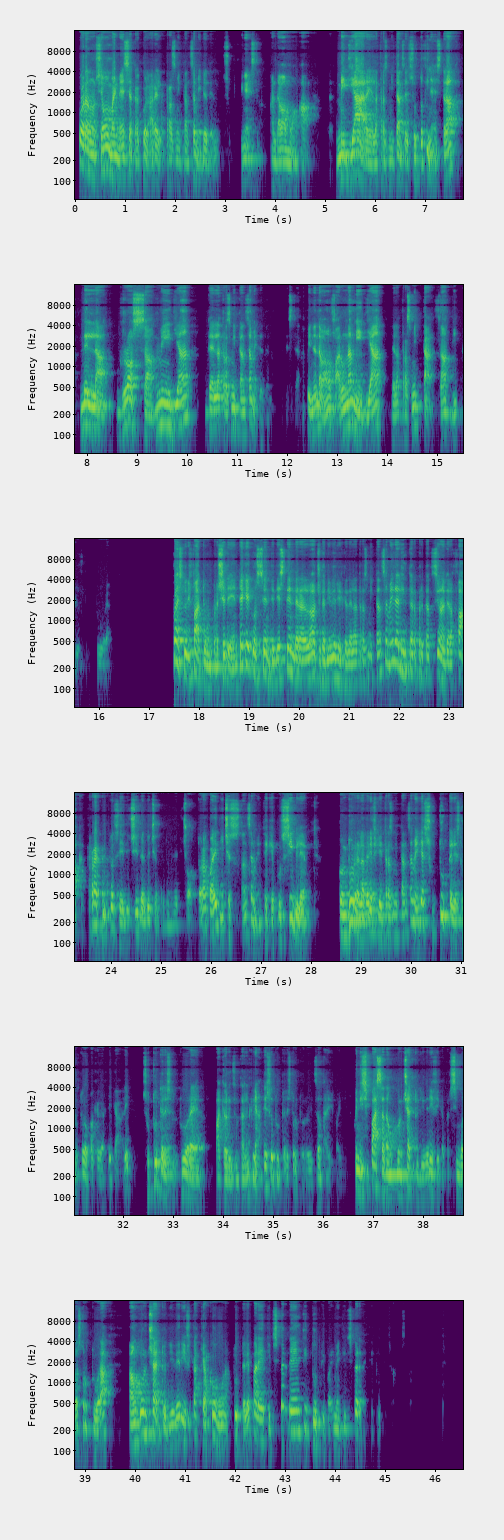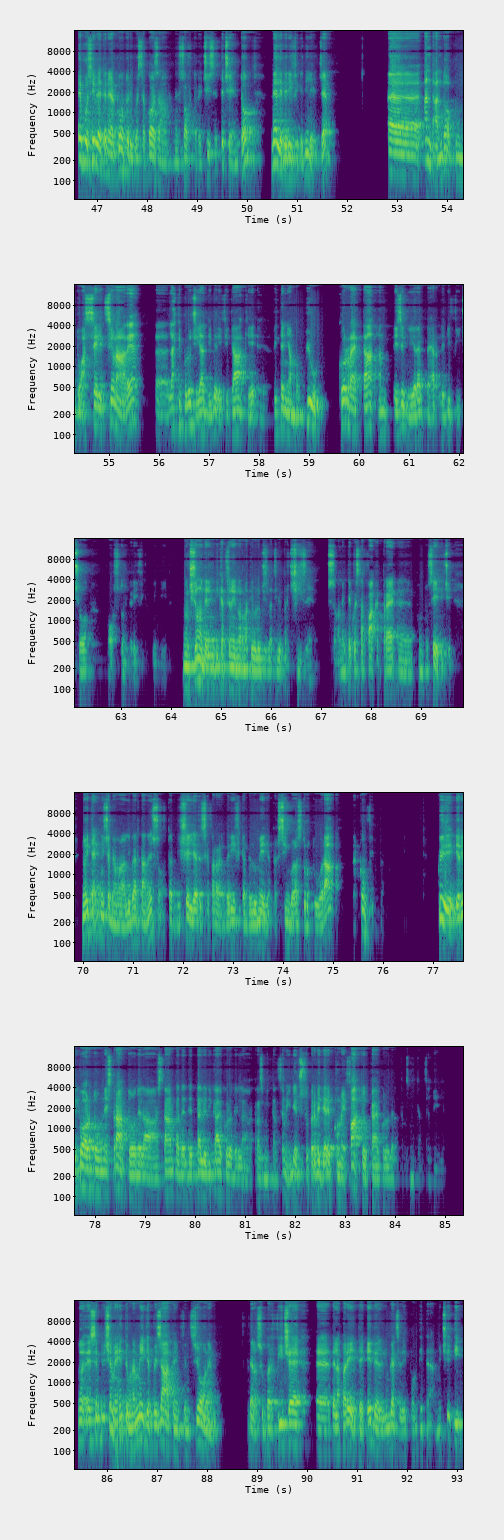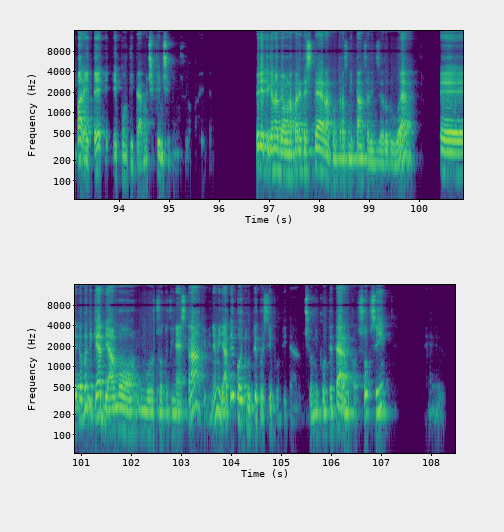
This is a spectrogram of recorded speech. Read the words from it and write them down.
Ora non siamo mai messi a calcolare la trasmittanza media del sottofinestra. Andavamo a mediare la trasmittanza del sottofinestra nella grossa media della trasmittanza media esterna. Quindi andavamo a fare una media della trasmittanza di più strutture. Questo di fatto è un precedente che consente di estendere la logica di verifica della trasmittanza media all'interpretazione della FAC 3.16 del dicembre 2018, la quale dice sostanzialmente che è possibile condurre la verifica di trasmittanza media su tutte le strutture opache verticali, su tutte le strutture opache orizzontali inclinate e su tutte le strutture orizzontali di. Quindi si passa da un concetto di verifica per singola struttura a un concetto di verifica che accomuna tutte le pareti disperdenti, tutti i pavimenti disperdenti. Tutti. È possibile tener conto di questa cosa nel software C700, nelle verifiche di legge, eh, andando appunto a selezionare eh, la tipologia di verifica che eh, riteniamo più corretta eseguire per l'edificio posto in verifica. Quindi non ci sono delle indicazioni normative legislative precise, solamente questa FAC 3.16. Noi tecnici abbiamo la libertà nel software di scegliere se fare la verifica dell'umedia per singola struttura per conflitto. Qui riporto un estratto della stampa del dettaglio di calcolo della trasmittanza media, giusto per vedere come è fatto il calcolo della trasmittanza è semplicemente una media pesata in funzione della superficie eh, della parete e delle lunghezze dei ponti termici di parete e, e ponti termici che incidono sulla parete. Vedete che noi abbiamo una parete esterna con trasmittanza di 0,2, e dopodiché abbiamo il muro sotto finestra che viene mediato e poi tutti questi ponti termici. Ogni ponte termico ha il suo psi,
